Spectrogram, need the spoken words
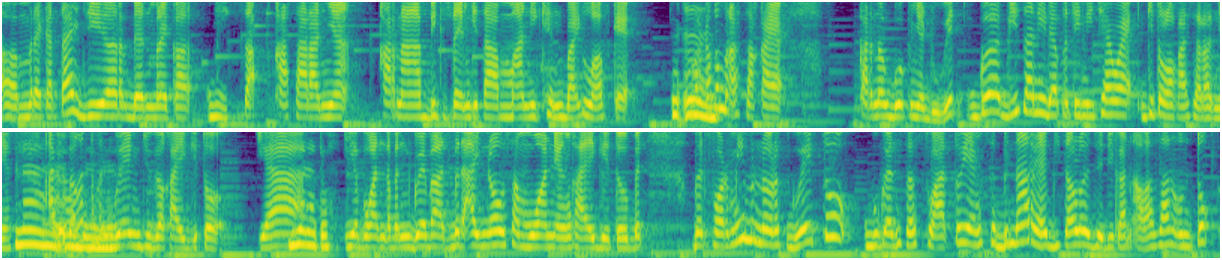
uh, mereka tajir dan mereka bisa kasarannya karena big fame kita money can buy love kayak mereka tuh merasa kayak karena gue punya duit gue bisa nih dapetin nih cewek gitu loh kasarannya Nah, ada ah, banget temen bener-bener. gue yang juga kayak gitu ya Gimana tuh? ya bukan temen gue banget but I know someone yang kayak gitu but but for me menurut gue itu bukan sesuatu yang sebenarnya bisa lo jadikan alasan untuk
